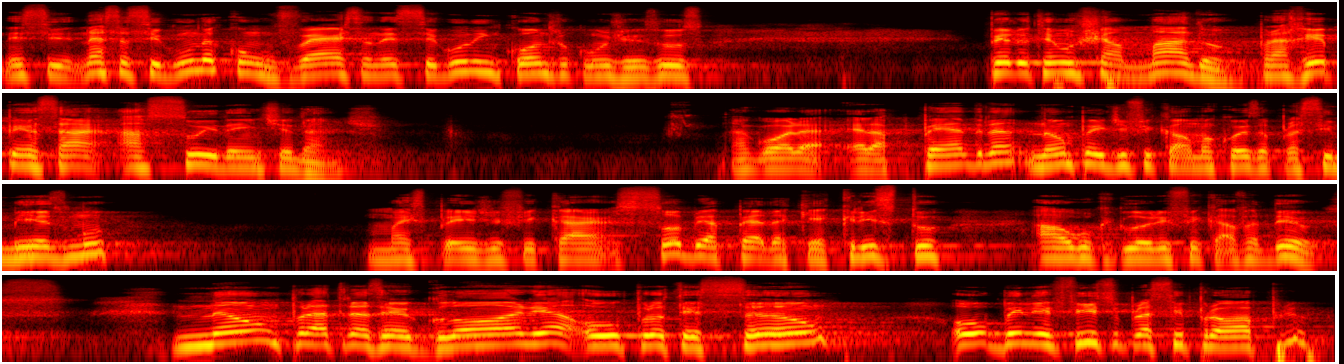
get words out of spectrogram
Nesse, nessa segunda conversa, nesse segundo encontro com Jesus, Pedro tem um chamado para repensar a sua identidade. Agora, era pedra não para edificar uma coisa para si mesmo, mas para edificar sobre a pedra que é Cristo algo que glorificava Deus. Não para trazer glória ou proteção ou benefício para si próprio,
